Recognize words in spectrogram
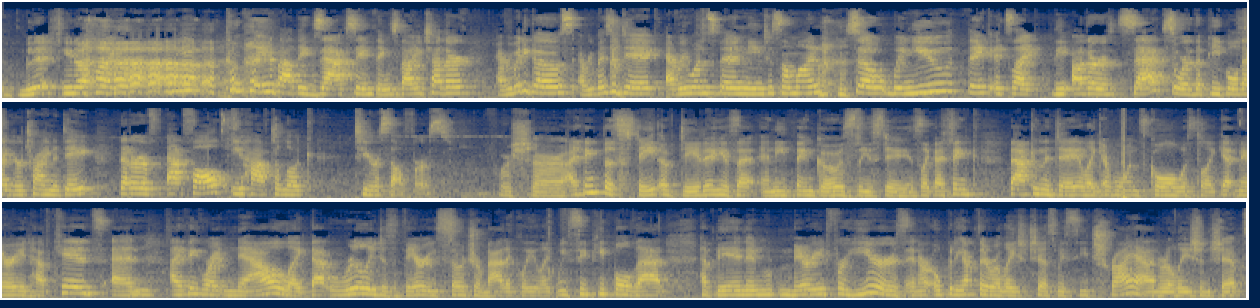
you know, like we complain about the exact same things about each other. Everybody goes, everybody's a dick, everyone's been mean to someone. So when you think it's like the other sex or the people that you're trying to date that are at fault, you have to look to yourself first. For sure. I think the state of dating is that anything goes these days. Like I think back in the day, like everyone's goal was to like get married, have kids, and I think right now, like that really just varies so dramatically. Like we see people that have been in married for years and are opening up their relationships. We see triad relationships.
